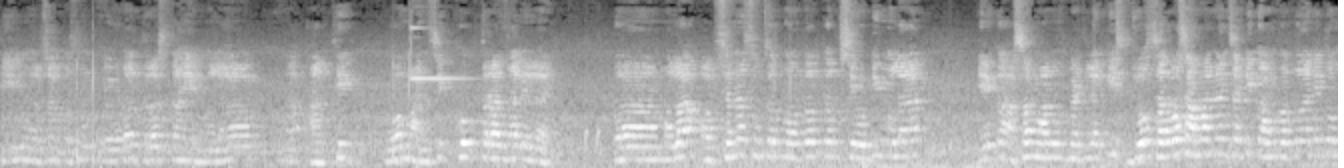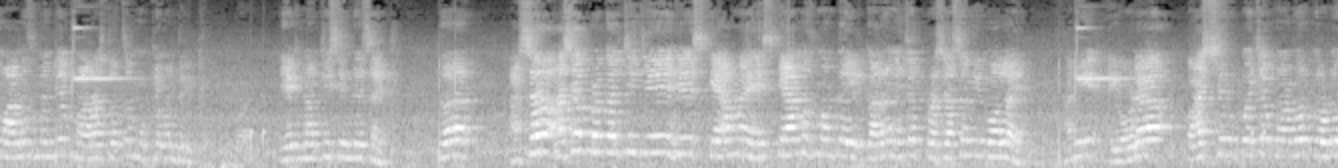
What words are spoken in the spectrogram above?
तीन वर्षापासून एवढा त्रस्त आहे. मला आर्थिक व मानसिक खूप त्रास झालेला आहे. मला ऑप्शनच सुचत नव्हतं. तर शेवटी मला एक असा माणूस भेटला की जो सर्वसामान्यांसाठी काम करतो आणि तो माणूस म्हणजे महाराष्ट्राचा मुख्यमंत्री. एकनाथजी शिंदे साहेब. तर अशा अशा प्रकारचे जे हे स्कॅम आहे हे स्कॅमच म्हणता येईल कारण याच्यात प्रशासन इन्व्हॉल्व आहे. आणि एवढ्या पाचशे रुपयाच्या बॉन्डवर करोडो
